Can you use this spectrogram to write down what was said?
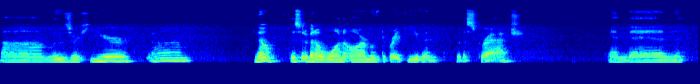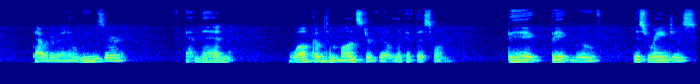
Um, loser here. Um, no, this would have been a 1R move to break even with a scratch. And then that would have been a loser. And then welcome to Monsterville. Look at this one. Big, big move. This range is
